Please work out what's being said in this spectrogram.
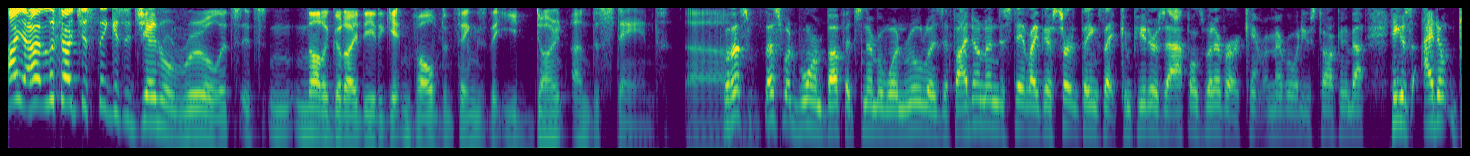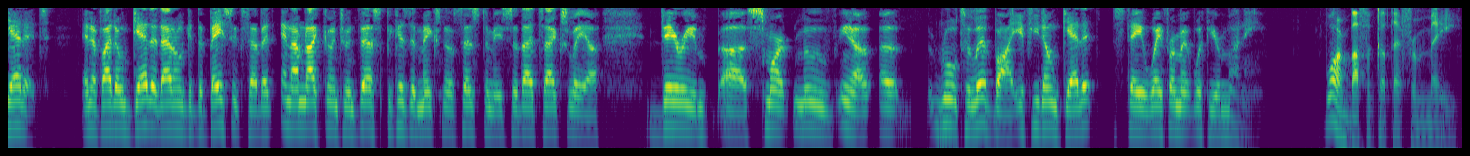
I, I look. I just think as a general rule, it's it's not a good idea to get involved in things that you don't understand. Um, Well, that's that's what Warren Buffett's number one rule is. If I don't understand, like there's certain things like computers, apples, whatever. I can't remember what he was talking about. He goes, I don't get it, and if I don't get it, I don't get the basics of it, and I'm not going to invest because it makes no sense to me. So that's actually a very uh, smart move, you know, a rule to live by. If you don't get it, stay away from it with your money. Warren Buffett got that from me.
